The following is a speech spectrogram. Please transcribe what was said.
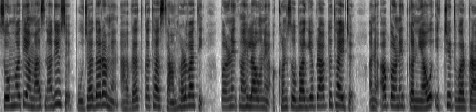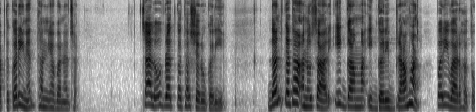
સોમવતી અમાસના દિવસે પૂજા દરમિયાન આ વ્રત કથા સાંભળવાથી પરણિત મહિલાઓને અખંડ સૌભાગ્ય પ્રાપ્ત થાય છે અને અપરણિત કન્યાઓ ઈચ્છિત વર પ્રાપ્ત કરીને ધન્ય બને છે. ચાલો વ્રતકથા શરૂ કરીએ. દંતકથા અનુસાર એક ગામમાં એક ગરીબ બ્રાહ્મણ પરિવાર હતો.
